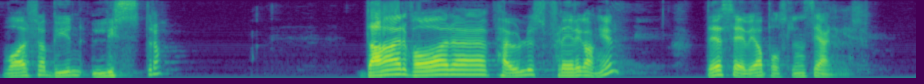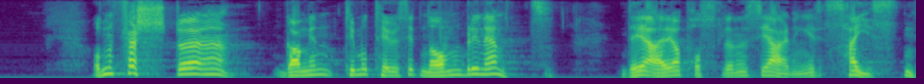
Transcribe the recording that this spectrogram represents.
var fra byen Lystra. Der var eh, Paulus flere ganger. Det ser vi i apostlenes gjerninger. Og den første gangen Timoteus sitt navn blir nevnt, det er i apostlenes gjerninger 16.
